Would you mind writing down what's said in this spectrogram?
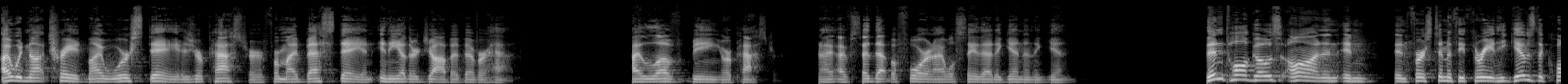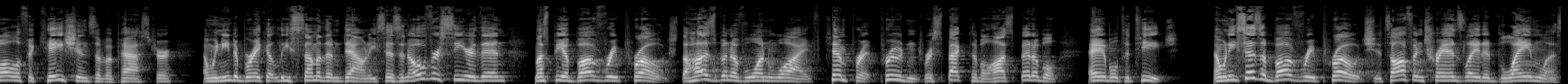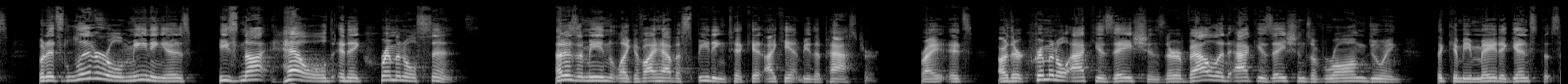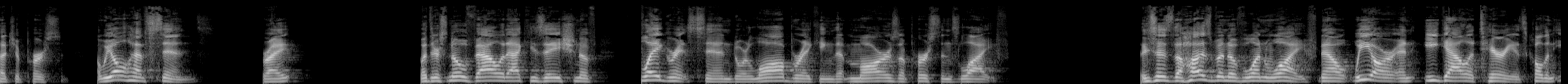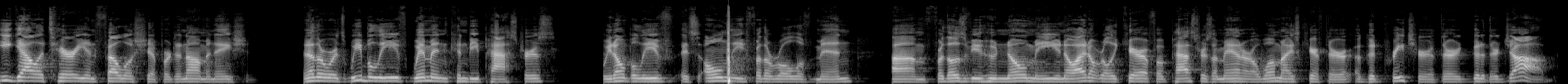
I would not trade my worst day as your pastor for my best day in any other job I've ever had. I love being your pastor. I, have said that before, and I will say that again and again. Then Paul goes on in, in, in 1 Timothy 3, and he gives the qualifications of a pastor and we need to break at least some of them down. He says, An overseer then must be above reproach, the husband of one wife, temperate, prudent, respectable, hospitable, able to teach. Now, when he says above reproach, it's often translated blameless, but its literal meaning is he's not held in a criminal sense. That doesn't mean like if I have a speeding ticket, I can't be the pastor, right? It's are there criminal accusations? There are valid accusations of wrongdoing that can be made against such a person. And we all have sins, right? But there's no valid accusation of flagrant sin or law breaking that mars a person's life. He says the husband of one wife. Now, we are an egalitarian. It's called an egalitarian fellowship or denomination. In other words, we believe women can be pastors. We don't believe it's only for the role of men. Um, for those of you who know me, you know I don't really care if a pastor is a man or a woman. I just care if they're a good preacher, if they're good at their job.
